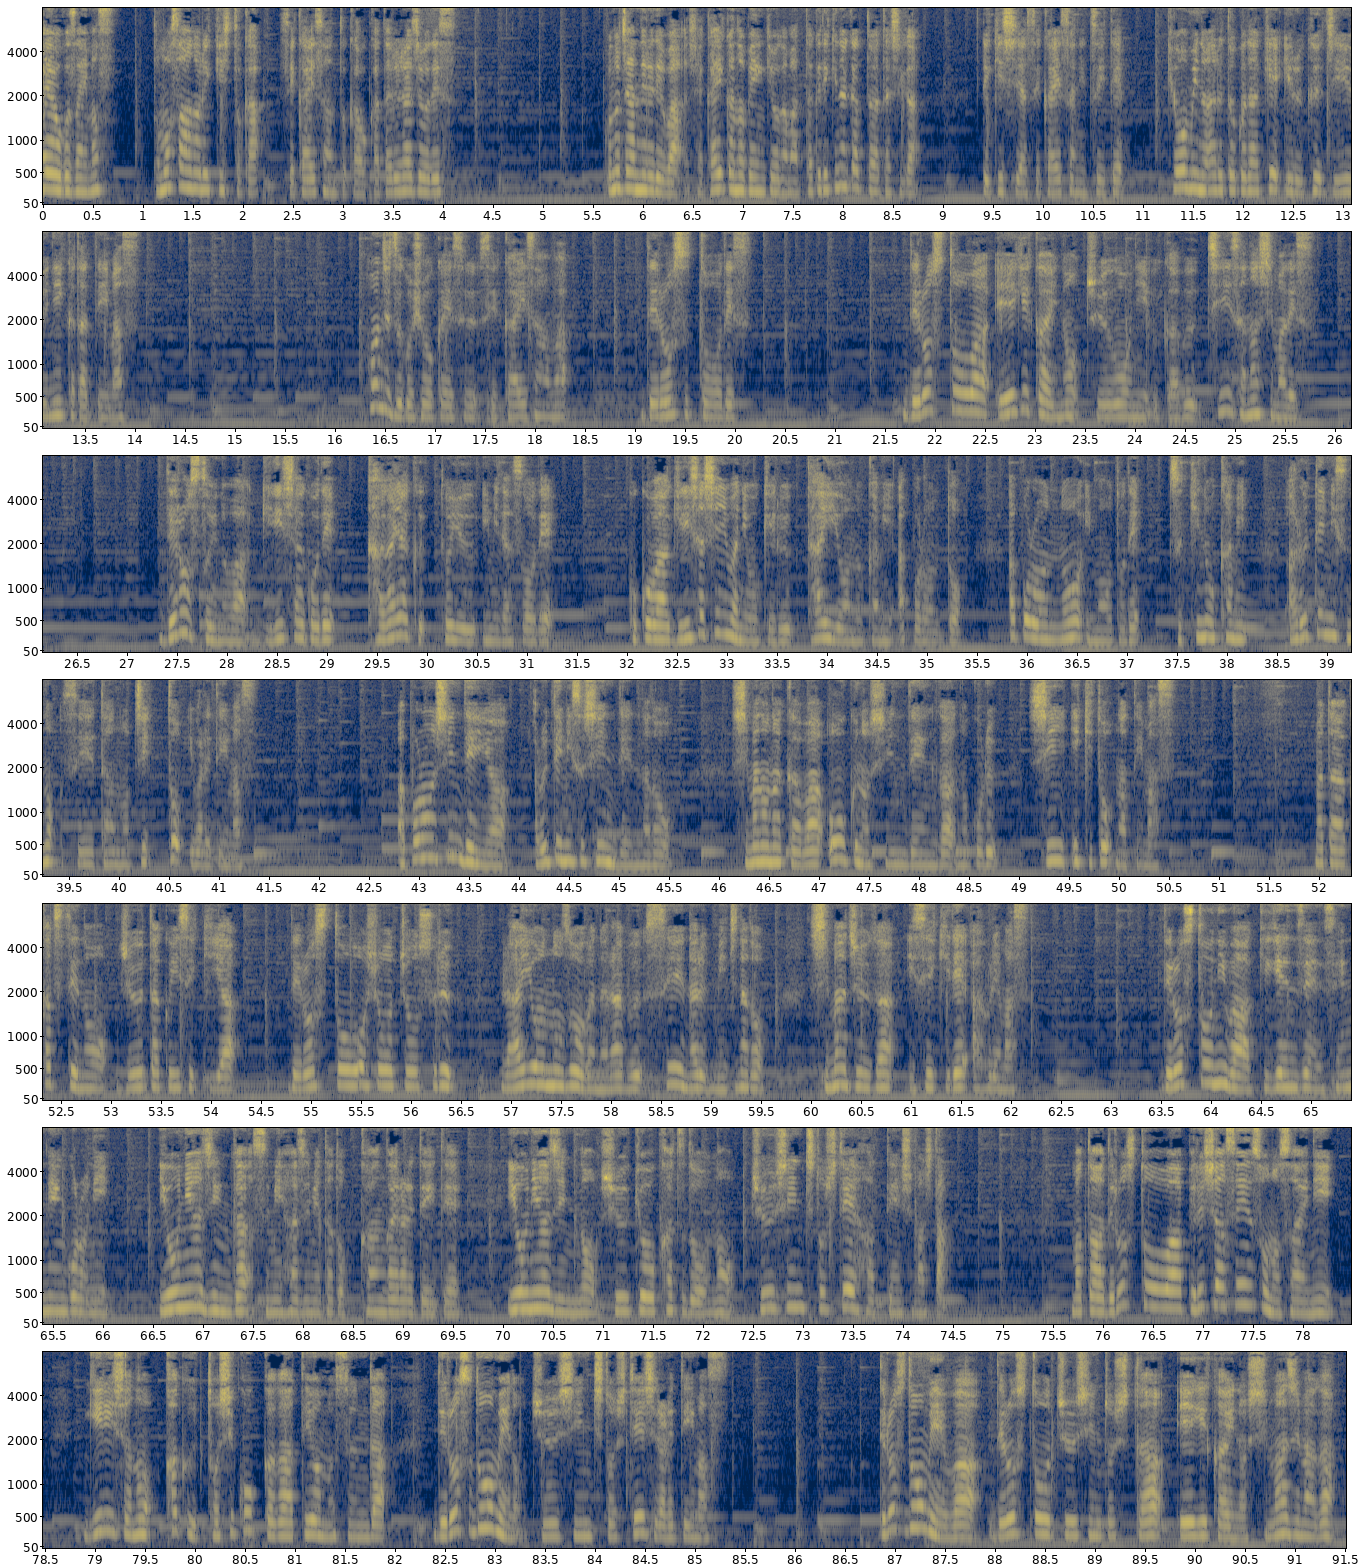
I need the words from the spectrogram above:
はようございます。友沢の歴史とか世界遺産とかを語るラジオです。このチャンネルでは社会科の勉強が全くできなかった私が歴史や世界遺産について興味のあるとこだけゆるく自由に語っています。本日ご紹介する世界遺産はデロス島です。デロス島はエーゲ海の中央に浮かぶ小さな島です。デロスというのはギリシャ語で輝くという意味だそうでここはギリシャ神話における太陽の神アポロンとアポロンの妹で月の神アルテミスの生誕の地と言われています。アポロン神殿やアルテミス神殿など島の中は多くの神殿が残る神域となっています。またかつての住宅遺跡やデロス島を象徴するライオンの像が並ぶ聖なる道など島中が遺跡であふれます。デロス島には紀元前1000年頃にイオニア人が住み始めたと考えられていてイオニア人の宗教活動の中心地として発展しました。またデロス島はペルシャ戦争の際にギリシャの各都市国家が手を結んだデロス同盟の中心地として知られています。デロス同盟はデロス島を中心としたエーゲ海の島々が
